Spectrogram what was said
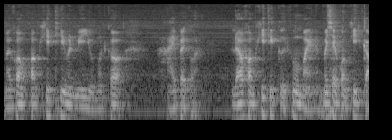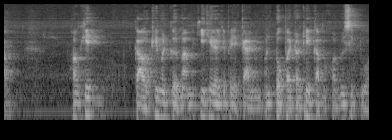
หมายความความคิดที่มันมีอยู่มันก็หายไปก่อน แล้วความคิดที่เกิดขึ้นมาใหม่เนี่ยไม่ใช่ความคิดเก่า ความคิดเก่าที่มันเกิดมาเมื่อกี้ที่เราจะไปจัดการมันตกไปตอนที่กลับมาความรู้สึกตัว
